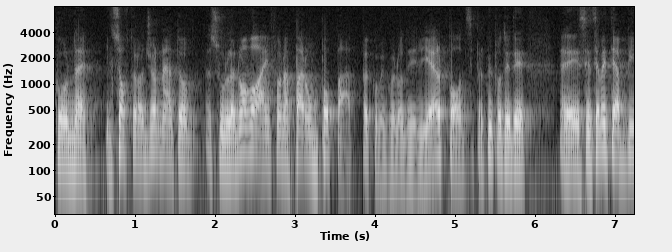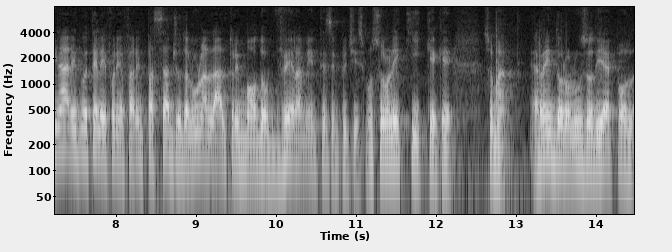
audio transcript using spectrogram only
con il software aggiornato sul nuovo iPhone appare un pop-up come quello degli AirPods, per cui potete eh, essenzialmente abbinare i due telefoni e fare il passaggio dall'uno all'altro in modo veramente semplicissimo. Sono le chicche che insomma, rendono l'uso di Apple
